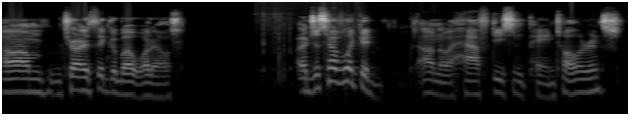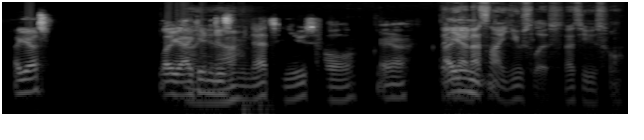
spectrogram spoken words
Um, I'm trying to think about what else. I just have like a, I don't know, a half decent pain tolerance. I guess. Like I Oh, can yeah. just, I mean, that's useful. yeah. Yeah, mean- that's not useless. That's useful.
